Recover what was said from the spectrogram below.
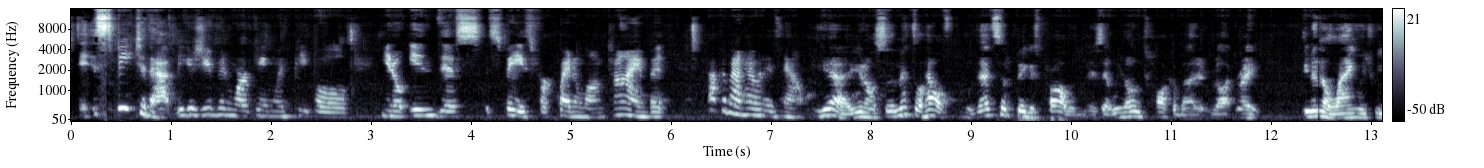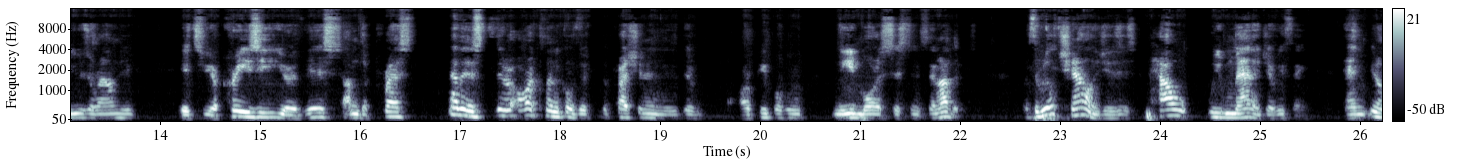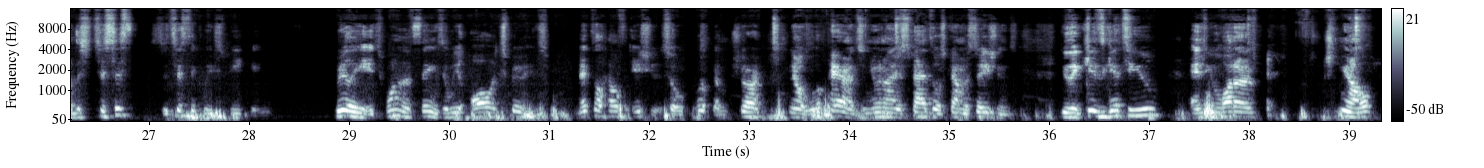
Eh, speak to that because you've been working with people, you know, in this space for quite a long time, but talk about how it is now. Yeah, you know, so the mental health, that's the biggest problem is that we don't talk about it right. right. Even the language we use around it, it's you're crazy, you're this, I'm depressed. Now, there's there are clinical de- depression and there are people who need more assistance than others. But the real challenge is, is how we manage everything. And, you know, the statis- statistically speaking, really, it's one of the things that we all experience mental health issues. So, look, I'm sure, you know, we're parents and you and I have had those conversations. Do the kids get to you and do you want to, you know,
